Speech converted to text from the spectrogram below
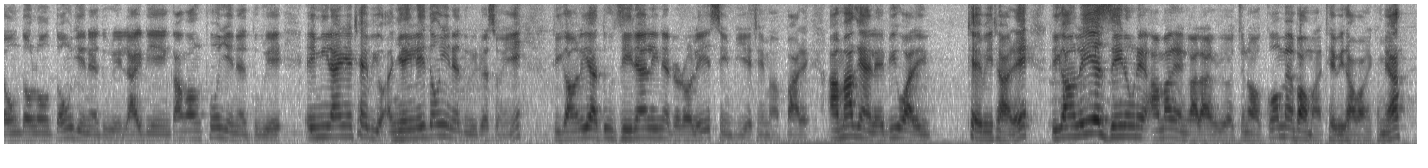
လုံးသုံးလုံးသုံးကျင်တဲ့သူတွေ lighting ကောင်းကောင်းထွန်းကျင်တဲ့သူတွေအိမ်မီလိုင်းနဲ့ထည့်ပြီးတော့အငိမ့်လေးသုံးကျင်တဲ့သူတွေအတွက်ဆိုရင်ဒီကောင်လေးကသူဈေးတန်းလေးနဲ့တော်တော်လေးအဆင်ပြေတဲ့အထင်းမှာပါတယ်။အာမခံလည်းအပြည့်အဝလေးထည့်ပေးထားတယ်။ဒီကောင်လေးရဲ့ဈေးနှုန်းနဲ့အာမခံကားလာလို့တော့ကျွန်တော် comment box မှာထည့်ပေးထားပါမယ်ခင်ဗျာ။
